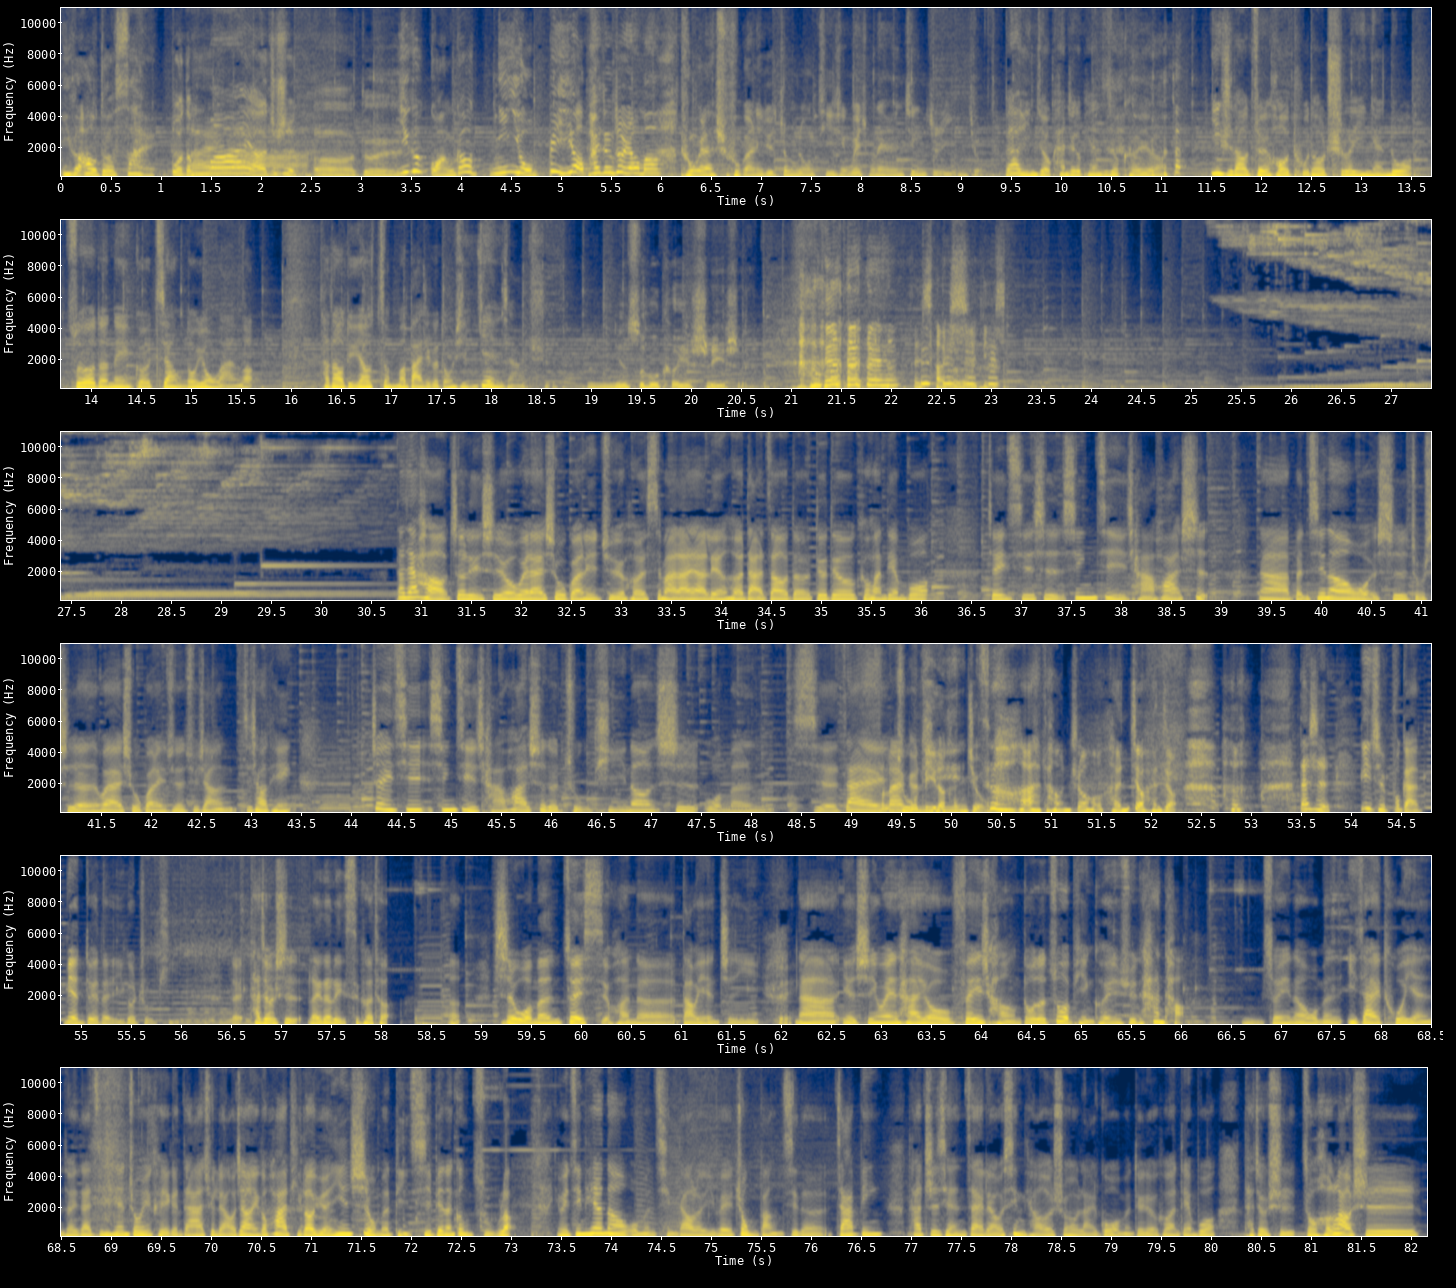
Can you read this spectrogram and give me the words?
一个奥德赛。我的妈呀，哎呀就是呃，对，一个广告，你有必要拍成这样吗？未来事务管理局郑重提醒未成年人禁止饮酒。不要饮酒，看这个片子就可以了。一直到最后，土豆吃了一年多，所有的那个酱都用完了，他到底要怎么把这个东西咽下去？嗯，您似乎可以试一试。很想试一试。大家好，这里是由未来事务管理局和喜马拉雅联合打造的丢丢科幻电波。这一期是星际茶话室。那本期呢，我是主持人未来事务管理局的局长季少廷。这一期星际茶话室的主题呢，是我们写在主题立了很久策划当中很久很久，但是一直不敢面对的一个主题。对，他就是雷德里·斯科特，嗯，是我们最喜欢的导演之一。对那也是因为他有非常多的作品可以去探讨。嗯，所以呢，我们一再拖延，所以在今天终于可以跟大家去聊这样一个话题了。原因是我们的底气变得更足了，因为今天呢，我们请到了一位重磅级的嘉宾，他之前在聊《信条》的时候来过我们丢丢科幻电波，他就是左恒老师。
